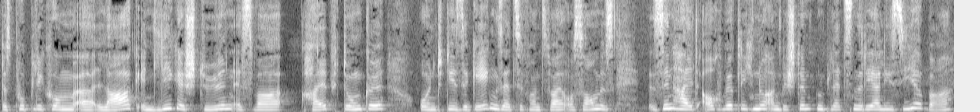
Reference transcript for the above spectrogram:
Das Publikum äh, lag in Liegestühlen, es war halbdunkel und diese Gegensätze von zwei Ensembles sind halt auch wirklich nur an bestimmten Plätzen realisierbar.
